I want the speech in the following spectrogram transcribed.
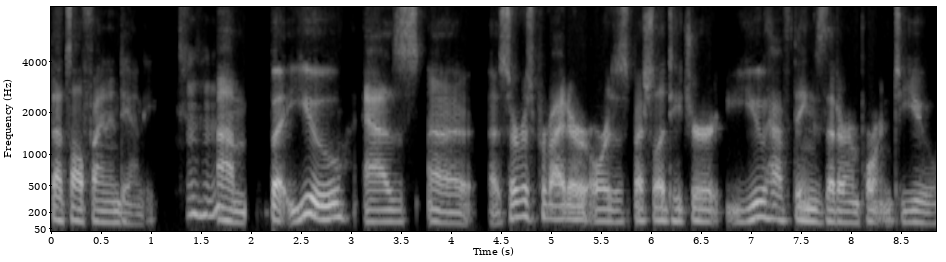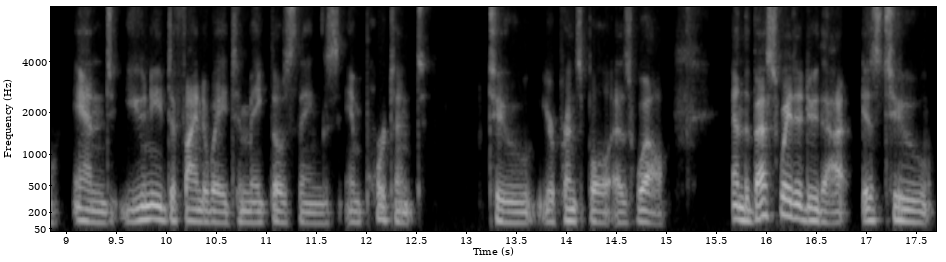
that's all fine and dandy. Mm-hmm. Um, but you, as a, a service provider or as a special ed teacher, you have things that are important to you, and you need to find a way to make those things important to your principal as well. And the best way to do that is to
